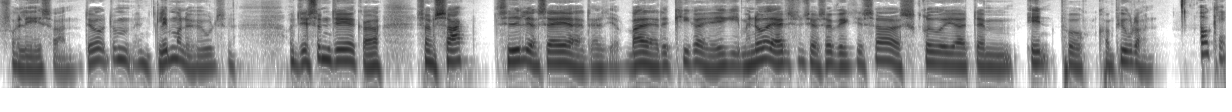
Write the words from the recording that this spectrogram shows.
for læseren. Det var, det var en glimrende øvelse. Og det er sådan det, jeg gør. Som sagt, tidligere sagde jeg, at, at jeg- meget af det kigger jeg ikke i, men noget af det synes jeg er så vigtigt, så skriver jeg dem ind på computeren. Okay.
